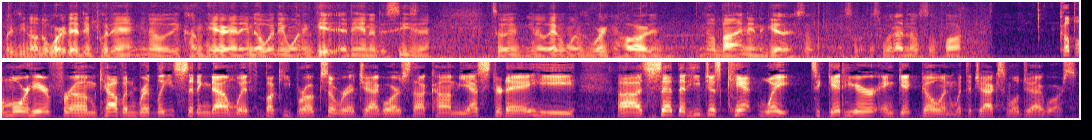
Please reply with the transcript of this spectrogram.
but you know, the work that they put in. You know, they come here and they know what they want to get at the end of the season. So you know, everyone's working hard and you know, buying in together. So that's what, that's what I know so far. A couple more here from Calvin Ridley sitting down with Bucky Brooks over at Jaguars.com yesterday. He uh, said that he just can't wait to get here and get going with the Jacksonville Jaguars.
